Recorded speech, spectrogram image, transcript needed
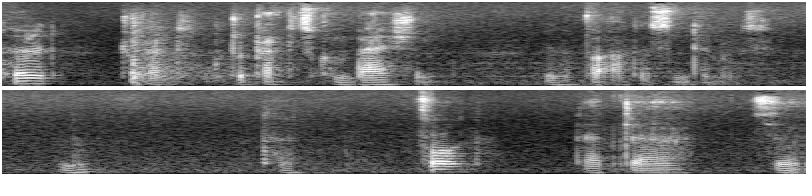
Third, to practice, to practice compassion you know, for other sentiments. You know? Third. Fourth, that uh, so,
